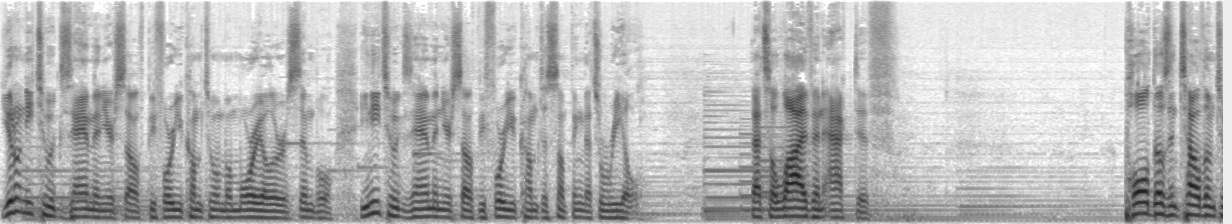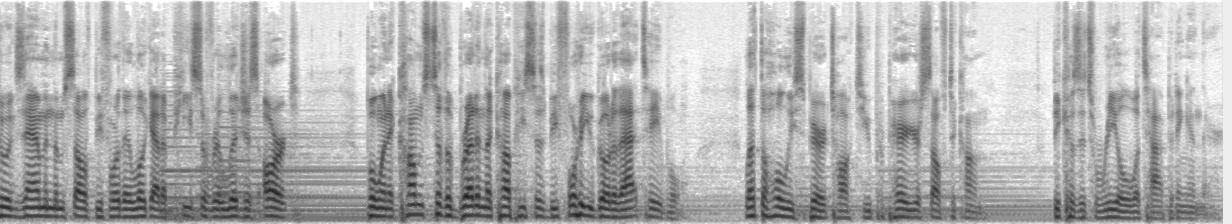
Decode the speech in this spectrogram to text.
you don't need to examine yourself before you come to a memorial or a symbol. You need to examine yourself before you come to something that's real, that's alive and active. Paul doesn't tell them to examine themselves before they look at a piece of religious art. But when it comes to the bread and the cup, he says, before you go to that table, let the Holy Spirit talk to you. Prepare yourself to come because it's real what's happening in there.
